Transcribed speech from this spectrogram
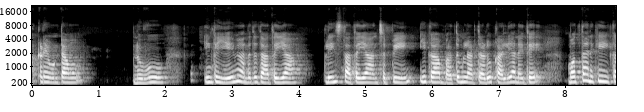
అక్కడే ఉంటాము. నువ్వు ఇంకా ఏమి అనదు తాతయ్య. ప్లీజ్ తాతయ్య అని చెప్పి ఇక బ్రతిమలాడతాడు కళ్యాణ్ అయితే. మొత్తానికి ఇక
